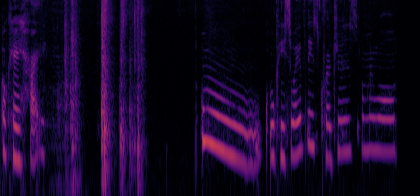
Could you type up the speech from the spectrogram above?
Okay, hi. Ooh, okay, so I have these crutches on my wall.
